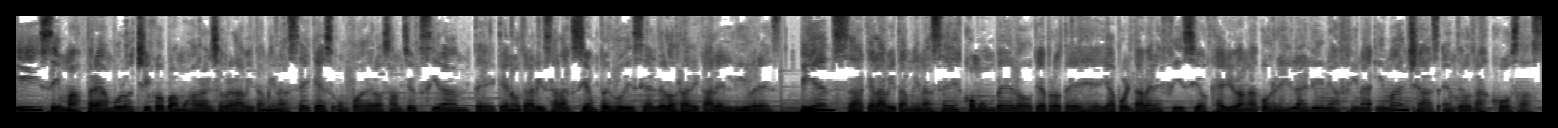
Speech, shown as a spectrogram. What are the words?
Y sin más preámbulos, chicos, vamos a hablar sobre la vitamina C, que es un poderoso antioxidante que neutraliza la acción perjudicial de los radicales libres. Piensa que la vitamina C es como un velo que protege y aporta beneficios que ayudan a corregir las líneas finas y manchas, entre otras cosas.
